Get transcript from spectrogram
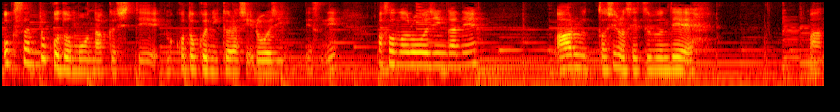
奥さんと子供を亡くして、まあ、孤独に暮らし老人ですね、まあ、その老人がねある年の節分でまあ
